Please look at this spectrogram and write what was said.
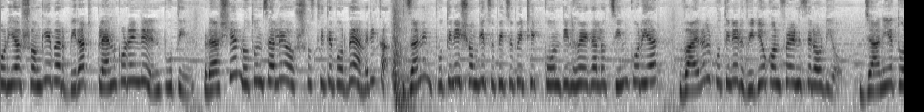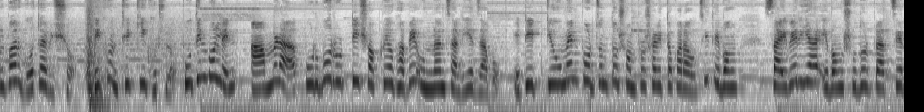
কোরিয়ার সঙ্গে এবার বিরাট প্ল্যান করে নিলেন পুতিন। রাশিয়ার নতুন চালে অস্বস্তিতে পড়বে আমেরিকা। জানেন, পুতিনের সঙ্গে চুপি চুপি ঠিক কোন ডিল হয়ে গেল চীন, কোরিয়ার? ভাইরাল পুতিনের ভিডিও কনফারেন্সের অডিও। জানিয়ে তোলবার গোটা বিশ্ব। দেখুন ঠিক কি ঘটলো। পুতিন বললেন, আমরা পূর্ব রুটটি সক্রিয়ভাবে উন্নয়ন চালিয়ে যাব। এটি টিউমেন পর্যন্ত সম্প্রসারিত করা উচিত এবং সাইবেরিয়া এবং সুদূর প্রাচ্যের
